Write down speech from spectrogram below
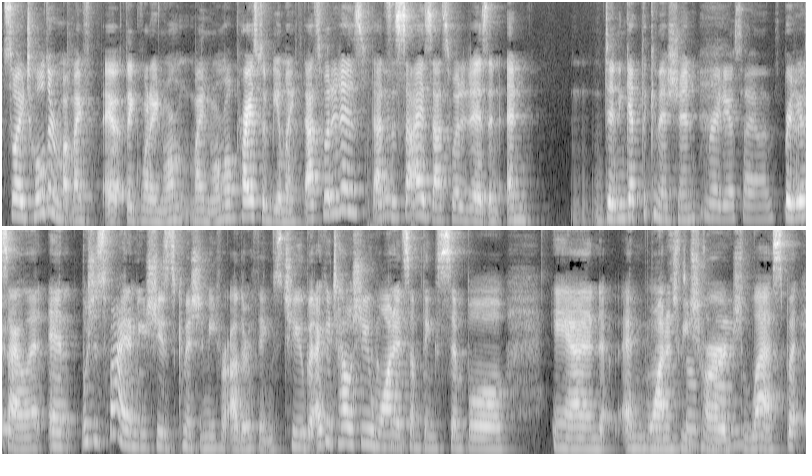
So I told her what my like what I norm my normal price would be. I'm like, that's what it is. That's the size. That's what it is. And and didn't get the commission radio silence. radio Right. silent and which is fine i mean she's commissioned me for other things too but i could tell she wanted something simple and and wanted to be charged time. less but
